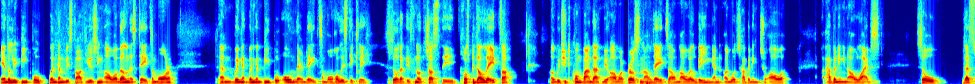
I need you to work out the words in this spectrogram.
elderly people? When can we start using our wellness data more? And when, when can people own their data more holistically so that it's not just the hospital data, we should combine that with our personal data on our well-being and, and what's happening to our happening in our lives. So that's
